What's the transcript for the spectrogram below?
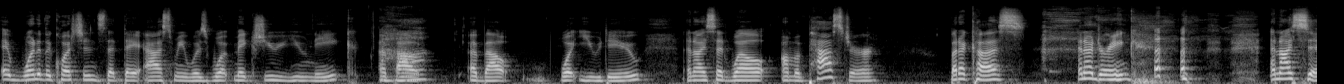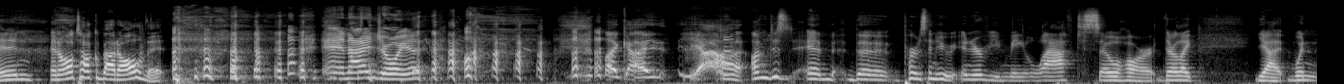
it one of the questions that they asked me was, "What makes you unique uh-huh. about about what you do?" And I said, "Well, I'm a pastor, but I cuss and I drink." And I sin, and I'll talk about all of it. And I enjoy it. like I yeah I'm just and the person who interviewed me laughed so hard they're like yeah when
